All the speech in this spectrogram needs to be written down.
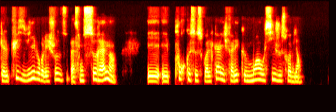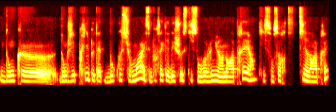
qu'elle puisse vivre les choses de façon sereine. Et, pour que ce soit le cas, il fallait que moi aussi je sois bien. Donc, euh, donc j'ai pris peut-être beaucoup sur moi et c'est pour ça qu'il y a des choses qui sont revenues un an après, hein, qui sont sorties un an après.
